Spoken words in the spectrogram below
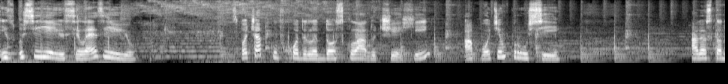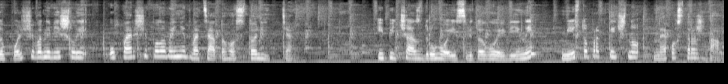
із усією Сілезією спочатку входили до складу Чехії, а потім Прусії. А до складу Польщі вони війшли у першій половині ХХ століття. І під час Другої світової війни місто практично не постраждало.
